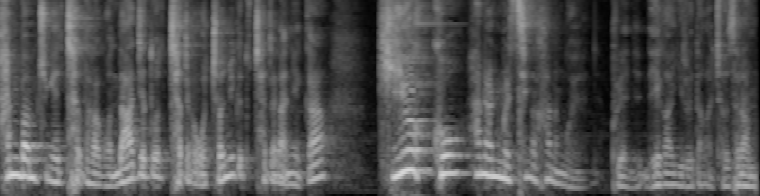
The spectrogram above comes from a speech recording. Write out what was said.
한밤중에 찾아가고 낮에도 찾아가고 저녁에도 찾아가니까 기어코 하나님을 생각하는 거예요. 내가 이러다가 저 사람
